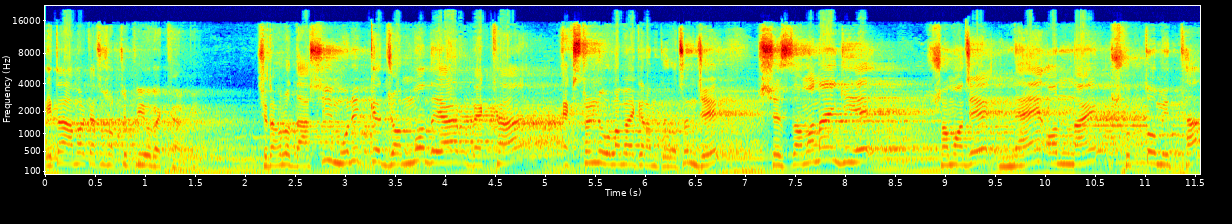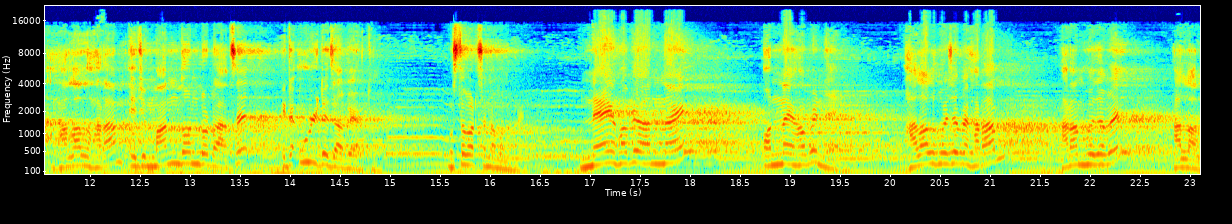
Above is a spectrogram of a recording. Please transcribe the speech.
এটা আমার কাছে সবচেয়ে প্রিয় ব্যাখ্যা আর কি। সেটা হলো দাসী মনিককে জন্ম দেওয়ার ব্যাখ্যা এক্সটার্নাল ওলামায় একরাম করেছেন যে, সে জামানায় গিয়ে সমাজে ন্যায় অন্যায়, সত্য মিথ্যা, হালাল হারাম, এই যে মানদণ্ডটা আছে, এটা উল্টে যাবে আর কি। বুঝতে পারছেন না মনে হয়? ন্যায় হবে অন্যায় অন্যায় হবে ন্যায়। হালাল হয়ে যাবে হারাম হারাম হয়ে যাবে হালাল।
